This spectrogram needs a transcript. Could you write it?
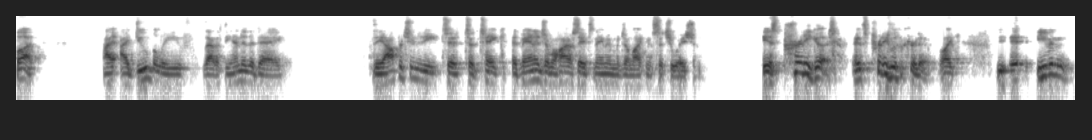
But I, I do believe that at the end of the day, the opportunity to to take advantage of Ohio State's name, image, and likeness situation is pretty good. It's pretty lucrative. Like it, even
